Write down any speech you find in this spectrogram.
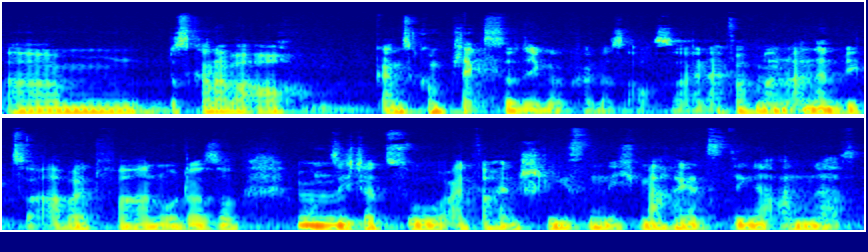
Ähm, das kann aber auch ganz komplexe Dinge können das auch sein. Einfach mal einen Mhm. anderen Weg zur Arbeit fahren oder so und Mhm. sich dazu einfach entschließen, ich mache jetzt Dinge anders.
